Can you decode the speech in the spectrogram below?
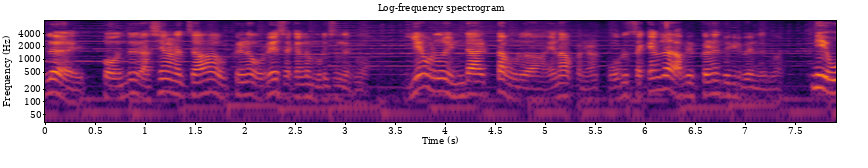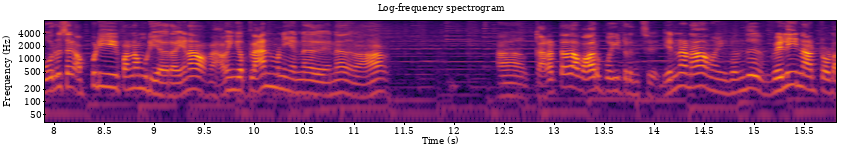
இல்லை இப்போ வந்து ரஷ்யா நினச்சா உக்ரைனை ஒரே செகண்டில் முடிச்சிருந்துருக்கணும் ஏன் இவ்வளவு இன்டெரக்டா உங்களுக்கு என்ன பண்ண ஒரு செகண்ட்ல அப்படி உக்ரைனை தூக்கிட்டு போயிருந்துருக்கணும் நீ ஒரு செக அப்படி பண்ண முடியாதுடா. ஏன்னா அவங்க பிளான் பண்ணி என்ன என்னதுன்னா கரெக்டாக தான் வார் போயிட்டு இருந்துச்சு. என்னன்னா அவங்களுக்கு வந்து வெளிநாட்டோட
